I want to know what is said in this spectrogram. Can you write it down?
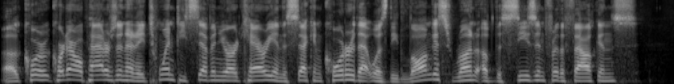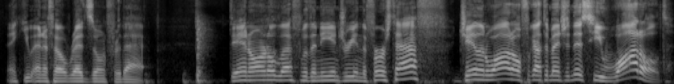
Uh, Cord- Cordarrelle Patterson had a 27-yard carry in the second quarter. That was the longest run of the season for the Falcons. Thank you NFL Red Zone for that. Dan Arnold left with a knee injury in the first half. Jaylen Waddle forgot to mention this. He waddled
